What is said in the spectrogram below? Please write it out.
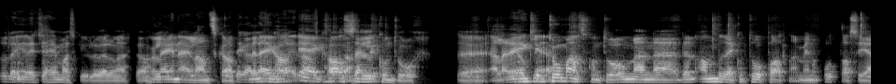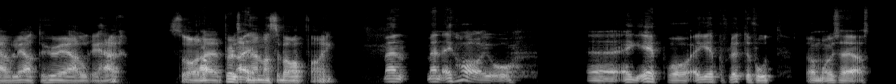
Så lenge det ikke er hjemmeskole, vel å merke. Alene i landskap. Er Men jeg har, jeg har cellekontor. Eh, Eller det er egentlig et tomannskontor, men eh, den andre kontorpartneren min roter så jævlig at hun er aldri her. Så det, Ja, pulten hennes er bare oppfaring. Men, men jeg har jo eh, jeg, er på, jeg er på flyttefot, da må jo sies.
